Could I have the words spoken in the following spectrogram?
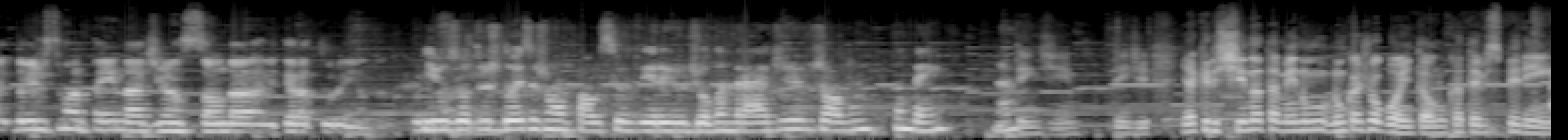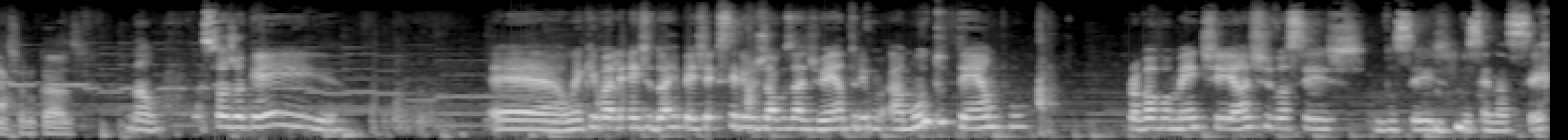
do Abismo se mantém na dimensão da literatura ainda. E os outros dois, o João Paulo Silveira e o Diogo Andrade, jogam também. Entendi, entendi. E a Cristina também nu- nunca jogou, então nunca teve experiência, no caso. Não, só joguei é, um equivalente do RPG que seria os jogos Adventure há muito tempo. Provavelmente antes de vocês, vocês você nascer.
